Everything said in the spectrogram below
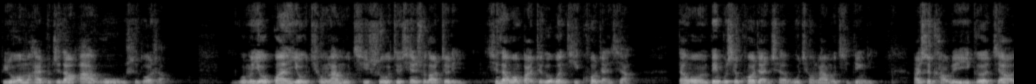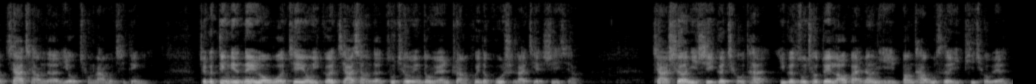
比如我们还不知道 r 五五是多少。我们有关有穷拉姆齐数就先说到这里。现在我们把这个问题扩展下，但我们并不是扩展成无穷拉姆齐定理，而是考虑一个叫加强的有穷拉姆齐定理。这个定理的内容，我借用一个假想的足球运动员转会的故事来解释一下。假设你是一个球探，一个足球队老板让你帮他物色一批球员，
